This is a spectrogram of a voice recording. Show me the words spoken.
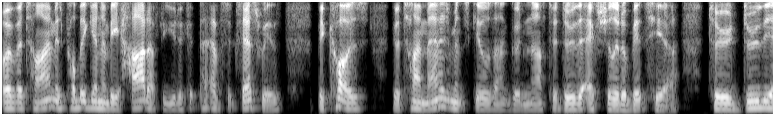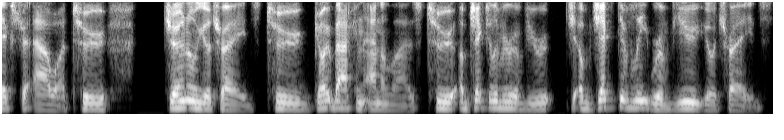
over time is probably going to be harder for you to have success with because your time management skills aren't good enough to do the extra little bits here, to do the extra hour, to journal your trades, to go back and analyze, to objectively review objectively review your trades.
